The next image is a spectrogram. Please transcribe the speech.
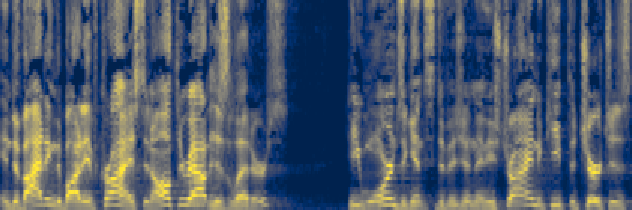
in dividing the body of Christ, and all throughout his letters, he warns against division and he's trying to keep the churches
